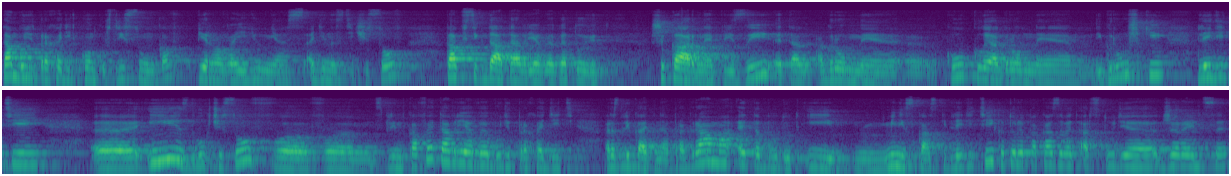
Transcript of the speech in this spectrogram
Там будет проходить конкурс рисунков 1 июня с 11 часов. Как всегда, Тавриевая готовит шикарные призы. Это огромные э, куклы, огромные игрушки для детей. Э, и с двух часов в спринт-кафе Тавриевая будет проходить развлекательная программа. Это будут и мини-сказки для детей, которые показывает арт-студия Джерельцы.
